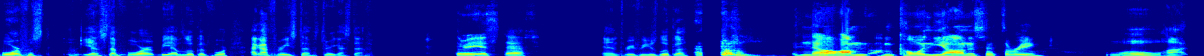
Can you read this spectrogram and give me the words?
four for yeah, Steph four. We have Luka four. I got three Steph. Three got Steph, Three is Steph. and three for you, Luka. No, I'm I'm going Giannis at three. Whoa, hot.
